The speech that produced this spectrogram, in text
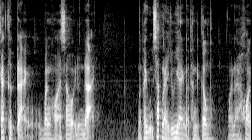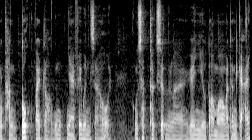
các thực trạng văn hóa xã hội đương đại. Mình thấy cuốn sách này chú Giang đã thành công và đã hoàn thành tốt vai trò của một nhà phê bình xã hội. Cuốn sách thực sự là gây nhiều tò mò và tranh cãi.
